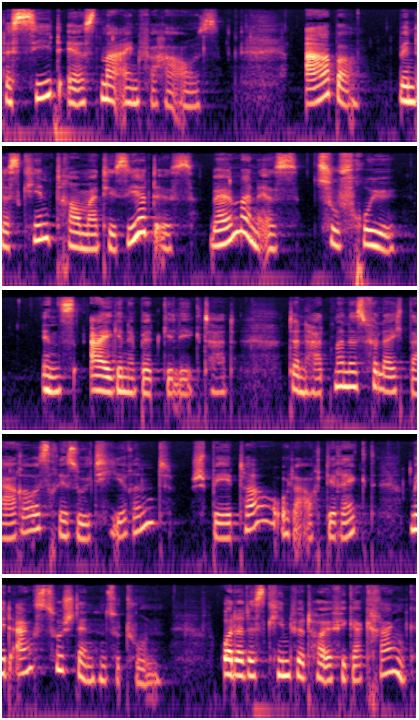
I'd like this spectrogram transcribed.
Das sieht erstmal einfacher aus. Aber wenn das Kind traumatisiert ist, weil man es zu früh ins eigene Bett gelegt hat, dann hat man es vielleicht daraus resultierend später oder auch direkt mit Angstzuständen zu tun. Oder das Kind wird häufiger krank.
